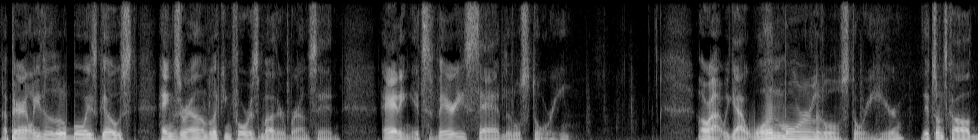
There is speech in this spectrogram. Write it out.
Apparently, the little boy's ghost hangs around looking for his mother, Brown said, adding, It's a very sad little story. All right, we got one more little story here. This one's called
